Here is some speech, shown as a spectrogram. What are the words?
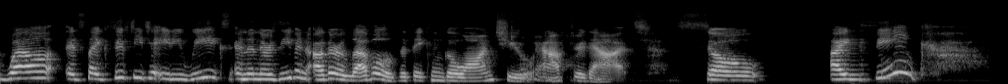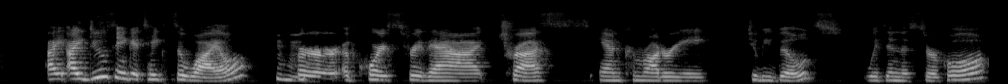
well, it's like 50 to 80 weeks. And then there's even other levels that they can go on to okay. after that. So I think, I, I do think it takes a while mm-hmm. for, of course, for that trust and camaraderie to be built within the circle.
